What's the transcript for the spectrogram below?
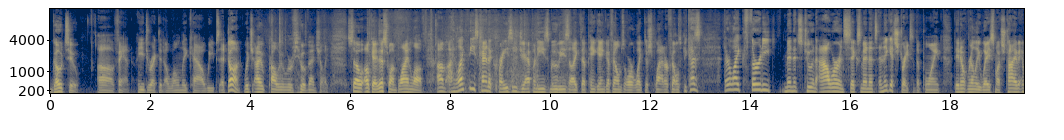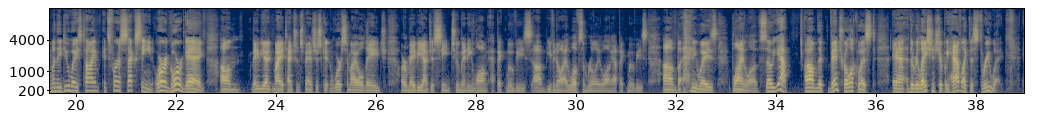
go to uh, fan. He directed A Lonely Cow Weeps at Dawn, which I probably will review eventually. So, okay, this one, Blind Love. Um, I like these kind of crazy Japanese movies, like the Pink Eiga films or like the splatter films, because they're like 30 minutes to an hour and six minutes, and they get straight to the point. They don't really waste much time, and when they do waste time, it's for a sex scene or a gore gag. Um, maybe I, my attention span's just getting worse in my old age, or maybe I've just seen too many long epic movies. Um, even though I love some really long epic movies. Um, but anyways, Blind Love. So yeah, um, the ventriloquist and the relationship we have like this three way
